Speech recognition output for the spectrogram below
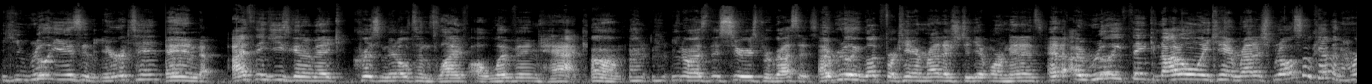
he really is an irritant. And I think he's gonna make Khris Middleton's life a living heck. Um, you know, as this series progresses, I really look for Cam Reddish to get more minutes, and I really think not only Cam Reddish but also Kevin Hurt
